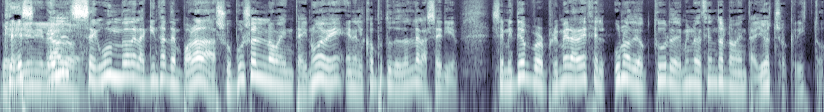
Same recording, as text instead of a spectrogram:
Que es bien el segundo de la quinta temporada. Supuso el 99 en el cómputo total de la serie. Se emitió por primera vez el 1 de octubre de 1998, Cristo.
